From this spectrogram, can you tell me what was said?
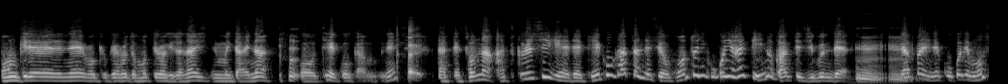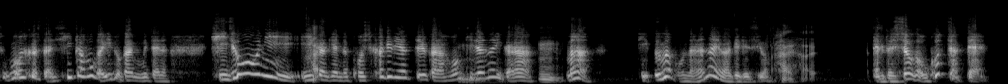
本気でね浪曲やろうと思ってるわけじゃないしみたいなこう抵抗感ね、はい。だってそんな暑苦しい芸で抵抗があったんですよ。本当にここに入っていいのかって自分で。うんうん。やっぱりねここでもしもしかしたら弾いた方がいいのかみたいな。非常にいい加減な腰掛けでやってるから本気じゃないから、うん。まあひうまくもならないわけですよ。はいはい。だけど師匠が怒っちゃって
